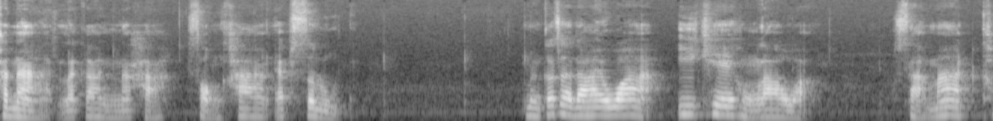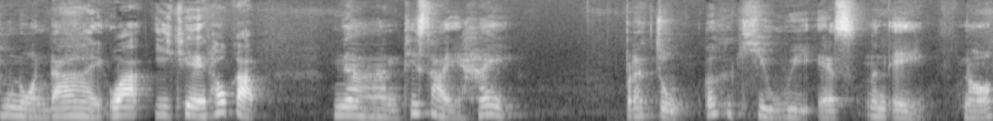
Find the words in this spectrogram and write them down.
ขนาดละกันนะคะสองข้าง absolute มันก็จะได้ว่า EK ของเราอะ สามารถคำนวณได้ว่า EK เท่ากับงานที่ใส่ให้ประจุก็คือ QVS นั่นเองเนาะ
